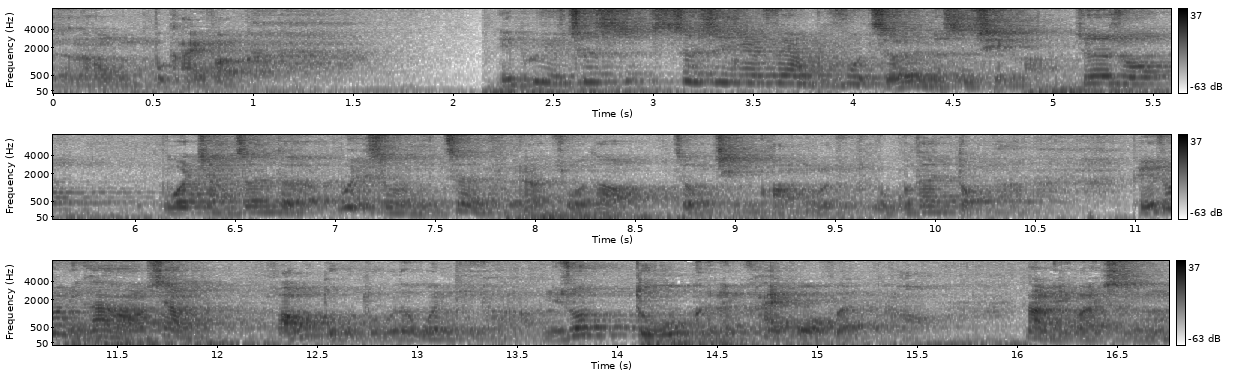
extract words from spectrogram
的，然后我们不开放。你不觉得这是这是一件非常不负责任的事情吗？就是说，我讲真的，为什么你政府要做到这种情况？我我不太懂啊。比如说，你看啊，像黄赌毒的问题啊，你说毒可能太过分，好，那没关系，我们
